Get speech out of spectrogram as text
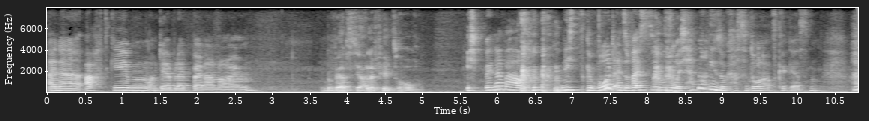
eine 8 geben und der bleibt bei einer 9. Du bewertest die alle viel zu hoch. Ich bin aber auch nichts gewohnt. Also weißt du, so, ich habe noch nie so krasse Donuts gegessen.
